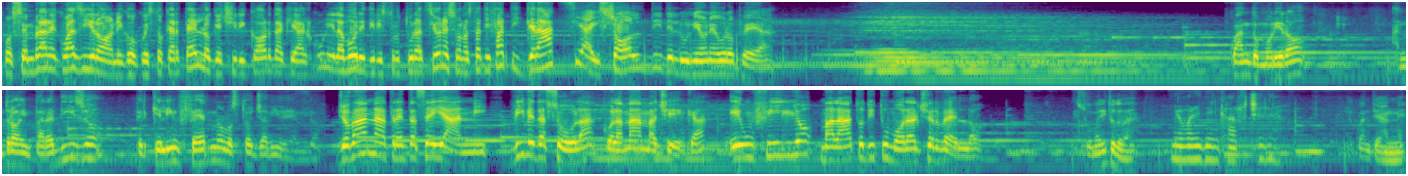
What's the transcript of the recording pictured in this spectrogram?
può sembrare quasi ironico questo cartello che ci ricorda che alcuni lavori di ristrutturazione sono stati fatti grazie ai soldi dell'Unione Europea. Quando morirò andrò in paradiso perché l'inferno lo sto già vivendo. Giovanna ha 36 anni, vive da sola con la mamma cieca e un figlio malato di tumore al cervello. Il suo marito dov'è? Mio marito è in carcere, Da quanti anni?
